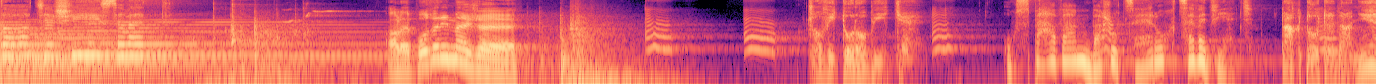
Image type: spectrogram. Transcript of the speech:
to teší svet. Ale pozrime, že... Čo vy tu robíte? Uspávam, vašu dceru chce vedieť. Tak to teda nie.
